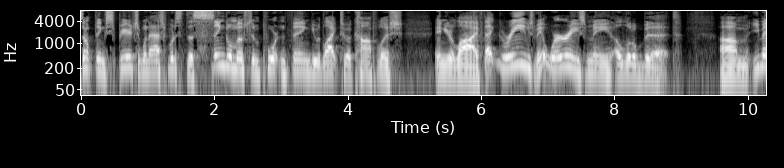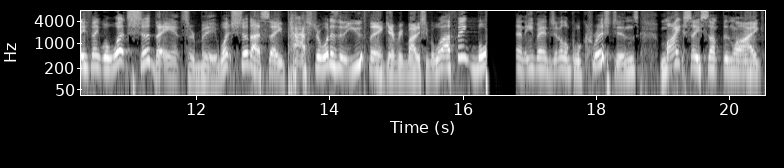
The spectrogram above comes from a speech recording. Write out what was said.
something spiritual when asked what's the single most important thing you would like to accomplish in your life. That grieves me. It worries me a little bit. Um, you may think, well, what should the answer be? What should I say, Pastor? What is it that you think everybody should be? Well, I think born and evangelical Christians might say something like,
